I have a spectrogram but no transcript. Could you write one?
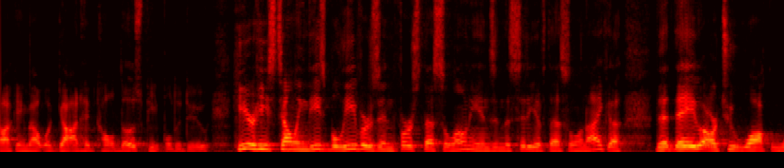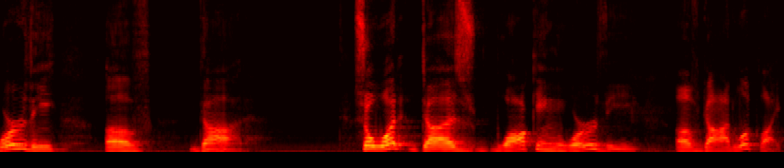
talking about what God had called those people to do. Here he's telling these believers in 1 Thessalonians in the city of Thessalonica that they are to walk worthy of God. So, what does walking worthy of God look like?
